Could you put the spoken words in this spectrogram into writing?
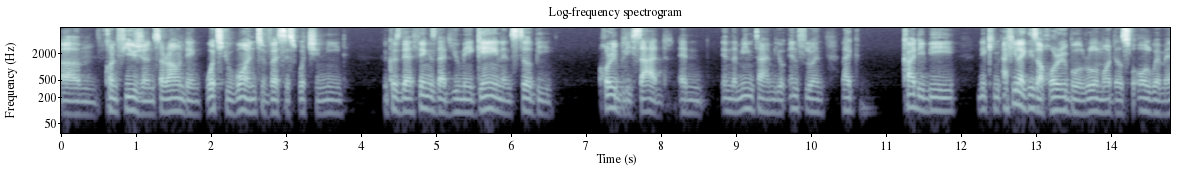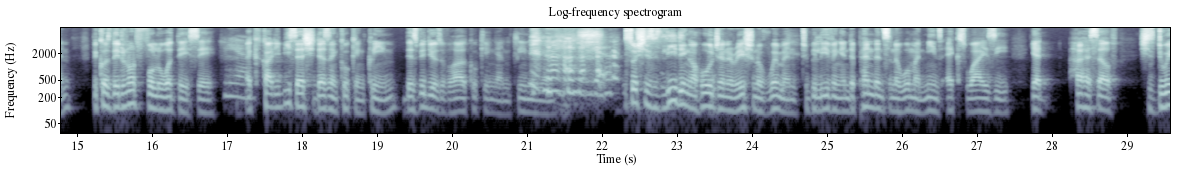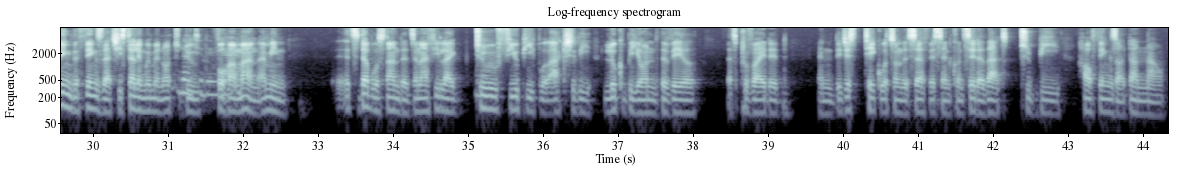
um, confusion surrounding what you want versus what you need, because there are things that you may gain and still be horribly sad. And in the meantime, your influence, like Cardi B, Nicki, I feel like these are horrible role models for all women because they do not follow what they say. Yeah. Like Cardi B says she doesn't cook and clean. There's videos of her cooking and cleaning. and- So she's leading a whole generation of women to believing independence in a woman means X, Y, Z. Yet her herself, she's doing the things that she's telling women not to, Not do, to do, for her man. I mean, it's double standards. And I feel like too few people actually look beyond the veil that's provided and they just take what's on the surface and consider that to be how things are done now.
